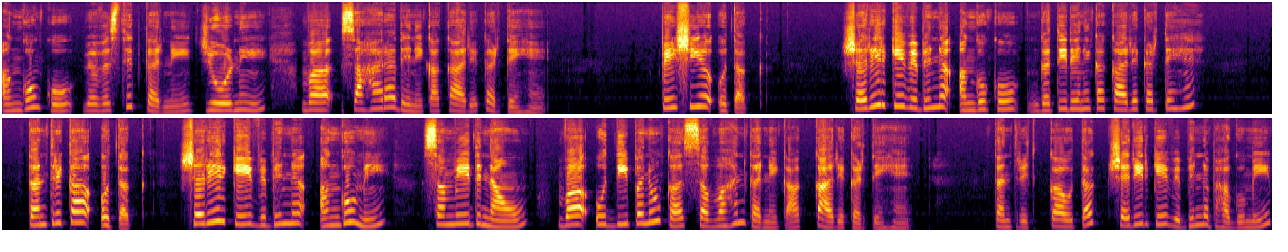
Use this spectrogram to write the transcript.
अंगों को व्यवस्थित करने, जोड़ने व सहारा देने का कार्य करते हैं। पेशीय उतक। शरीर के विभिन्न अंगों को गति देने का कार्य करते हैं। तंत्रिका उतक। शरीर के विभिन्न अंगों में संवेदनाओं व उद्दीपनों का संवहन करने का कार्य करते हैं। तंत्रिका उतक शरीर के विभिन्न भागों में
